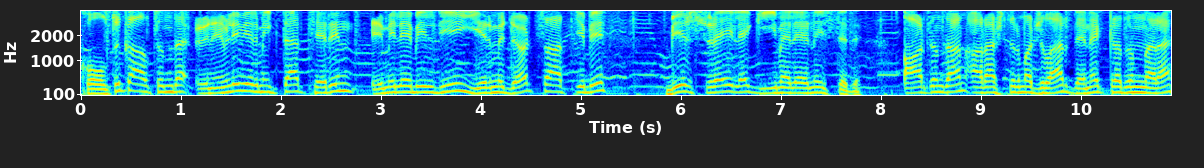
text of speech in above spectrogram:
koltuk altında önemli bir miktar terin emilebildiği 24 saat gibi bir süreyle giymelerini istedi. Ardından araştırmacılar denek kadınlara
